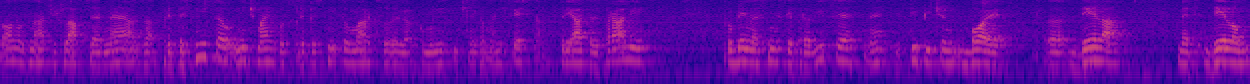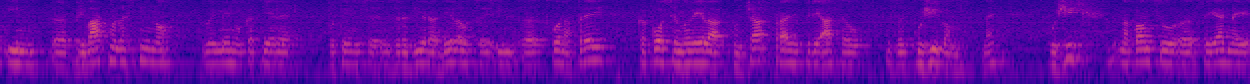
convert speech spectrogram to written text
on označi hlapca Erneja za prepesnitev, nič manj kot prepesnitev Marksovega komunističnega manifesta. Prijatelj pravi, problem lastninske pravice, ne, tipičen boj dela med delom in privatno lastnino, v imenu katere potem se zradira delavce in uh, tako naprej. Kako se novela konča, pravi prijatelj, z požigom. Ne? Požig, na koncu uh, se Jernej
